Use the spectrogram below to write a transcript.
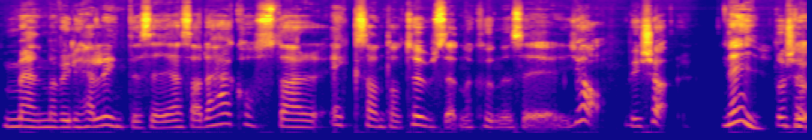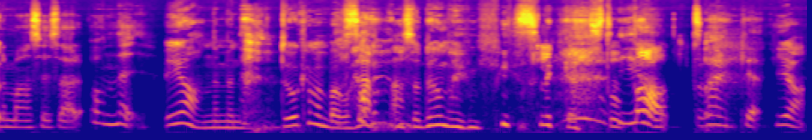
men man vill ju heller inte säga så det här kostar x antal tusen och kunden säger ja vi kör Nej, då känner man sig så här åh nej ja, nej men då kan man bara gå hem. Alltså då har man ju misslyckats totalt. ja, verkligen Ja.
